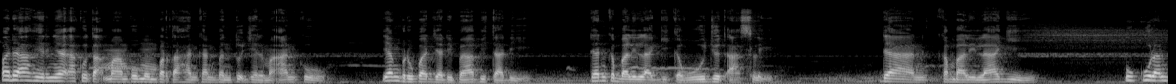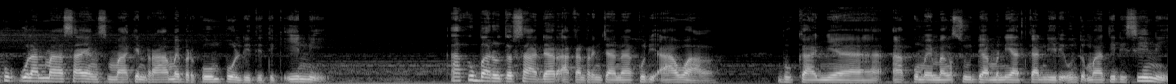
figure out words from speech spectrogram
Pada akhirnya aku tak mampu mempertahankan bentuk jelmaanku Yang berubah jadi babi tadi Dan kembali lagi ke wujud asli. Dan kembali lagi Pukulan-pukulan masa yang semakin ramai berkumpul di titik ini. Aku baru tersadar akan rencanaku di awal. Bukannya aku memang sudah meniatkan diri untuk mati di sini.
